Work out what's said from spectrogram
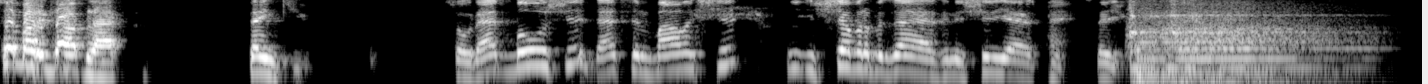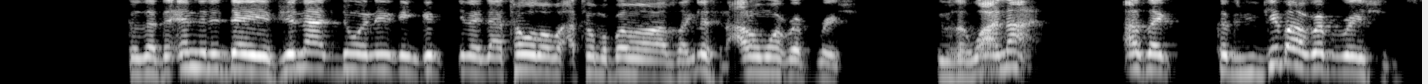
Somebody not black. Thank you. So that bullshit, that symbolic shit, you can shove it up his ass in his shitty ass pants. There you go. Because at the end of the day, if you're not doing anything good, you know, I told I told my brother, I was like, listen, I don't want reparations. He was like, why not? I was like, because if you give out reparations,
